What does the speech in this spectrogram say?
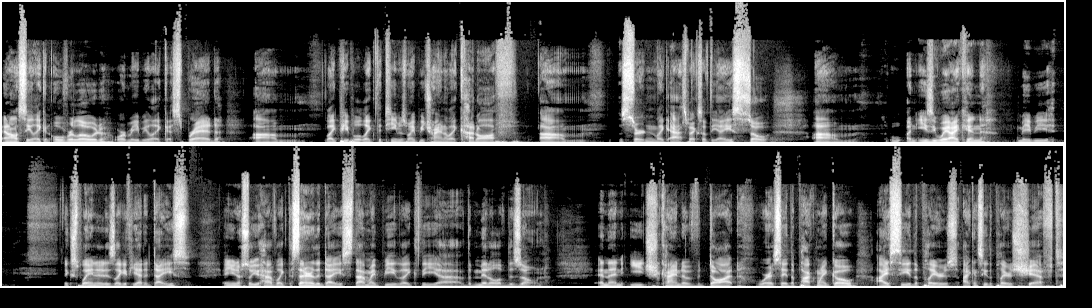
and I'll see like an overload or maybe like a spread. Um, like people like the teams might be trying to like cut off um, certain like aspects of the ice. So um, an easy way I can maybe explain it is like if you had a dice and you know so you have like the center of the dice that might be like the uh, the middle of the zone and then each kind of dot where say the puck might go i see the players i can see the players shift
